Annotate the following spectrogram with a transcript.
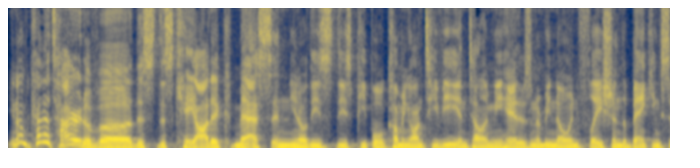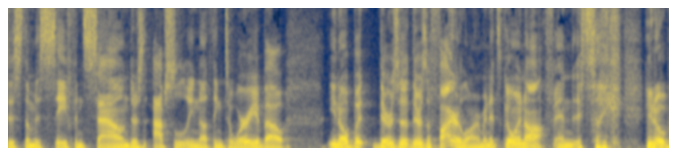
you know, I'm kind of tired of uh, this this chaotic mess, and you know these these people coming on TV and telling me, "Hey, there's going to be no inflation. The banking system is safe and sound. There's absolutely nothing to worry about." You know but there's a there's a fire alarm and it's going off. And it's like you know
